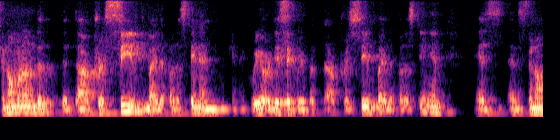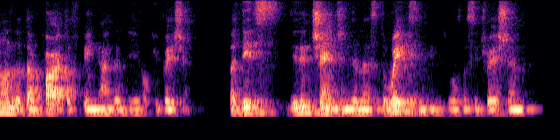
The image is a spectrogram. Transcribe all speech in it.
phenomena that, that are perceived by the Palestinian, we can agree or disagree, but are perceived by the Palestinian as, as phenomena that are part of being under the occupation. But this didn't change in the last two weeks. I mean, it was the situation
